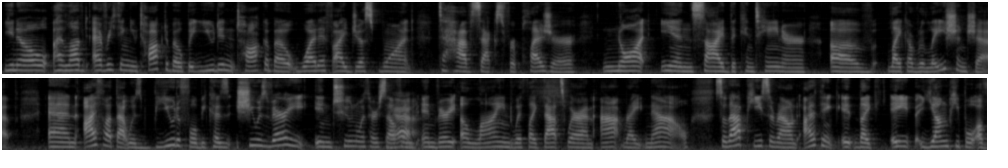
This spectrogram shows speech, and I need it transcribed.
You know, I loved everything you talked about, but you didn't talk about what if I just want to have sex for pleasure, not inside the container of like a relationship And I thought that was beautiful because she was very in tune with herself Yeah. and, and very aligned with like that's where I'm at right now. So that piece around I think it like eight young people of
